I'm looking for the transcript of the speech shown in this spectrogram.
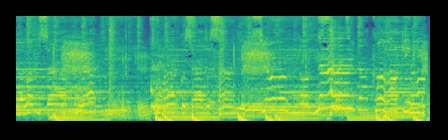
dalam satu hati aku saja sendiri Nona Walau kini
